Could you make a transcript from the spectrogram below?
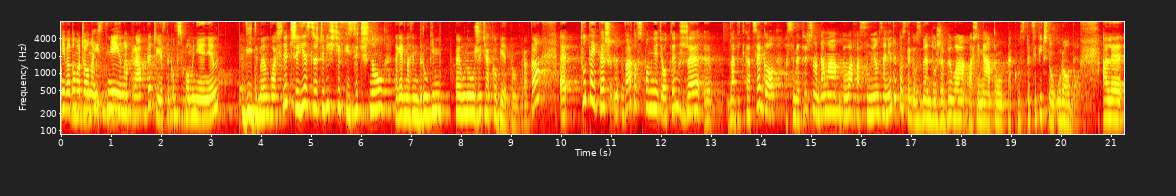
Nie wiadomo, czy ona istnieje naprawdę, czy jest tylko wspomnieniem, widmem właśnie, czy jest rzeczywiście fizyczną, tak jak na tym drugim, pełną życia kobietą, prawda? E, Tutaj też y, warto wspomnieć o tym, że y, dla Witkacego asymetryczna dama była fascynująca nie tylko z tego względu, że była, właśnie miała tą taką specyficzną urodę, ale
